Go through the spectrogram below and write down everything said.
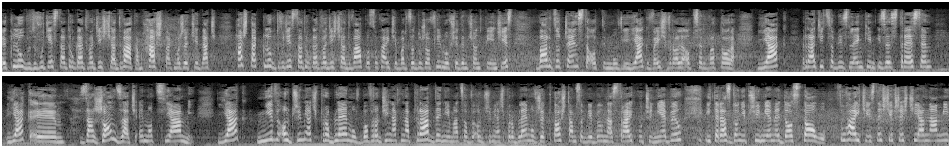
y, klub 2222, tam hashtag możecie dać, hashtag klub 2222, posłuchajcie, bardzo dużo filmów, 75 jest. Bardzo często o tym mówię, jak wejść w rolę obserwatora, jak radzić sobie z lękiem i ze stresem, jak e, zarządzać emocjami, jak nie wyolbrzymiać problemów, bo w rodzinach naprawdę nie ma co wyolbrzymiać problemów, że ktoś tam sobie był na strajku czy nie był i teraz go nie przyjmiemy do stołu. Słuchajcie, jesteście chrześcijanami,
